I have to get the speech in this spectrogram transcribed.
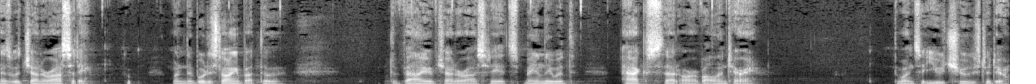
As with generosity. When the Buddha is talking about the, the value of generosity, it's mainly with acts that are voluntary the ones that you choose to do.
